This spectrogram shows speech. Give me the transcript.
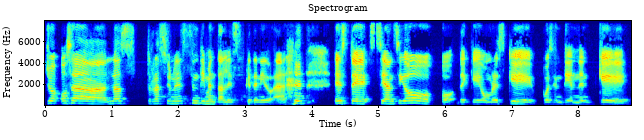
yo, o sea, las relaciones sentimentales que he tenido, este, se han sido de que hombres que pues entienden que,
